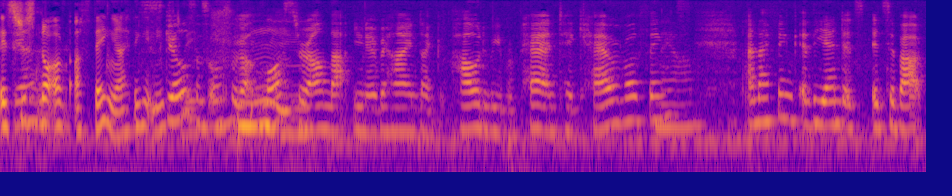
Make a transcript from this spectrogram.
it's just not a, a thing. I think it needs skills to be. has also got Mm. lost around that, you know, behind like how do we prepare and take care of our things. are. And I think at the end, it's it's about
